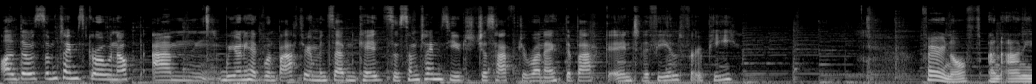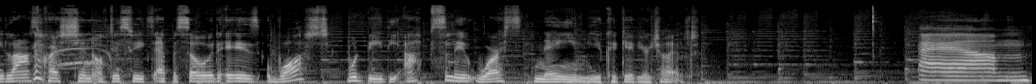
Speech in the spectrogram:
Although sometimes growing up, um, we only had one bathroom and seven kids, so sometimes you'd just have to run out the back into the field for a pee. Fair enough. And Annie, last question of this week's episode is what would be the absolute worst name you could give your child? Um.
